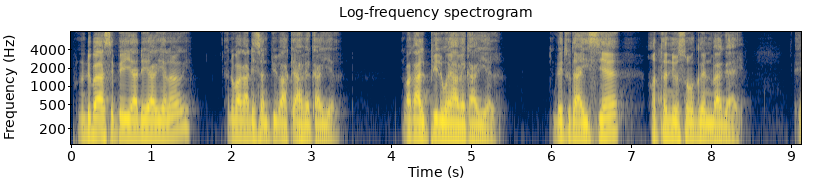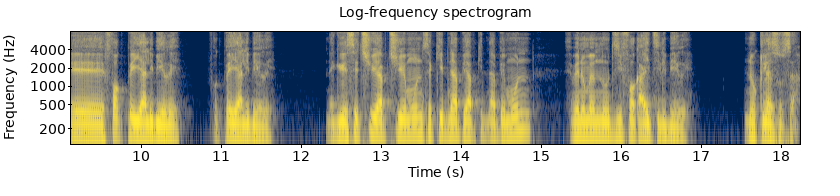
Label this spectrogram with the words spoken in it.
Pour nous débarrasser pays de Ariel Henry. Nous pas qu'à descendre plus bas avec Ariel. Nous pas qu'à aller plus loin avec Ariel. Les tout haïtiens entendent son grain de bagaille. Et faut que pays a libéré. Faut que pays a libéré. Nègre c'est tuer tuer moun, c'est kidnapper kidnapper moun, et bien nous même nous dit faut qu'Haïti libéré. Nous clair sur ça.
